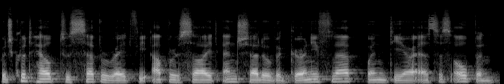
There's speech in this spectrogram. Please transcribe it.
which could help to separate the upper side and shadow the gurney flap when DRS is open.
